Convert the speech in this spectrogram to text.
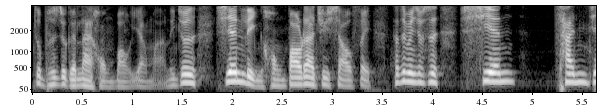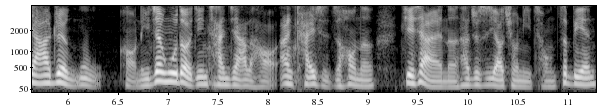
这不是就跟赖红包一样吗？你就是先领红包再去消费。它这边就是先参加任务，好，你任务都已经参加了哈，按开始之后呢，接下来呢，它就是要求你从这边。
